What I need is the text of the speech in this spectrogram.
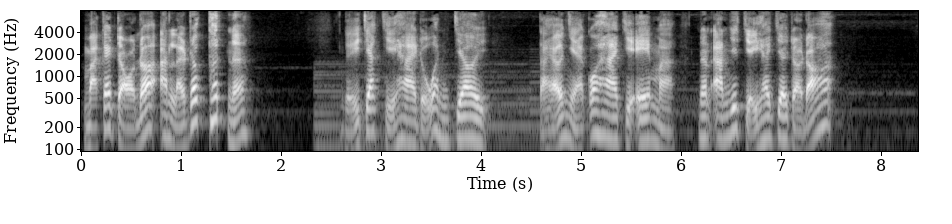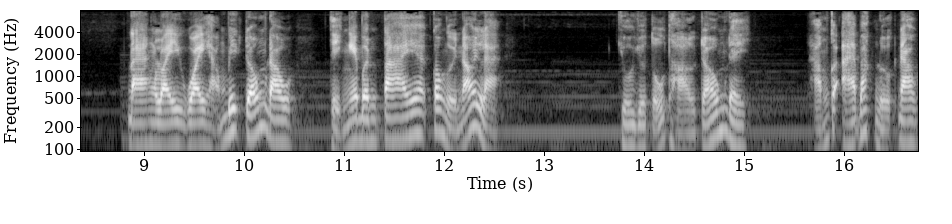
Mà cái trò đó anh lại rất thích nữa. Nghĩ chắc chị hai rủ anh chơi Tại ở nhà có hai chị em mà, Nên anh với chị hay chơi trò đó. Đang loay quay không biết trốn đâu, Thì nghe bên tai có người nói là, Chui vô tủ thờ trốn đi Không có ai bắt được đâu.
